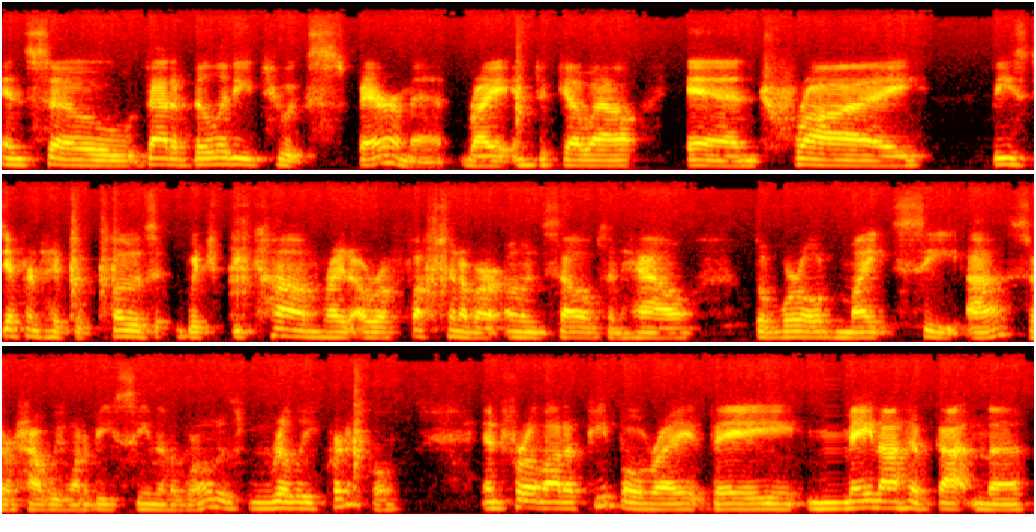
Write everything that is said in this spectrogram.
and so that ability to experiment, right, and to go out and try these different types of clothes, which become, right, a reflection of our own selves and how the world might see us or how we want to be seen in the world is really critical. And for a lot of people, right, they may not have gotten the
